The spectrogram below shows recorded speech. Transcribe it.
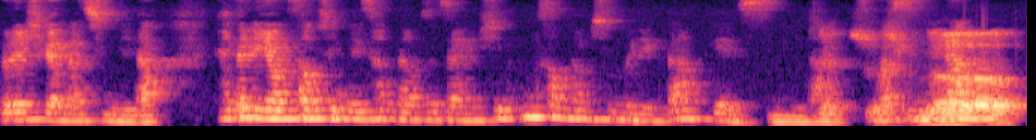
오늘 시간 마칩니다. 가톨릭 영성 심리 상담소장이신 홍성남 신부님과 함께 했습니다. 네, 수고하셨습니다. 고맙습니다.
